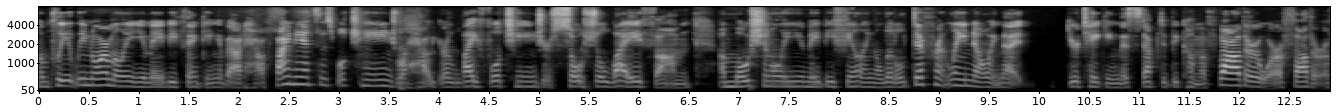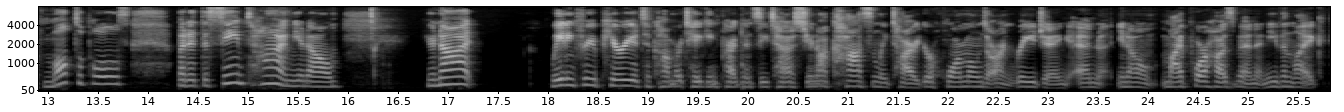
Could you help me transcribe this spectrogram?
completely normally. You may be thinking about how finances will change or how your life will change, your social life. Um, emotionally, you may be feeling a little differently, knowing that you're taking this step to become a father or a father of multiples. But at the same time, you know, you're not waiting for your period to come or taking pregnancy tests. You're not constantly tired. Your hormones aren't raging. And, you know, my poor husband and even like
